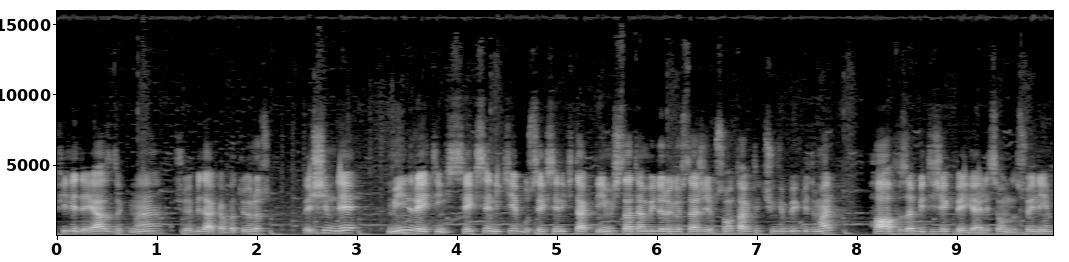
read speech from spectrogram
Fili de yazdık mı? Şöyle bir daha kapatıyoruz. Ve şimdi min rating 82. Bu 82 taktiğiymiş. Zaten videoda göstereceğim son taktik. Çünkü büyük ihtimal hafıza bitecek belgelisi. Onu da söyleyeyim.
